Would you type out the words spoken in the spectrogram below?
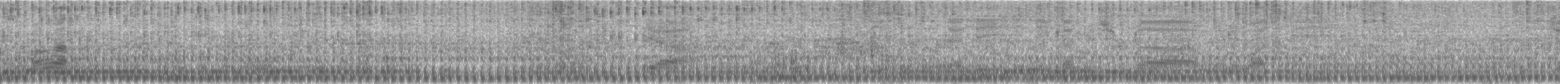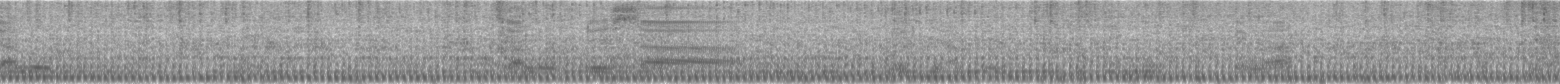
Semangat Ya Jadi ini kami sudah melewati jalur Jalur desa Budi Agung Tengah Ya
